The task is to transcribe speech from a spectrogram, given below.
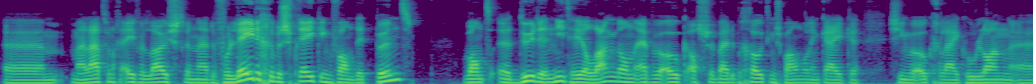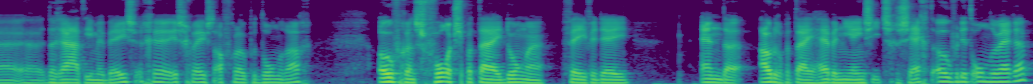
Ehm, maar laten we nog even luisteren naar de volledige bespreking van dit punt. Want het duurde niet heel lang. Dan hebben we ook, als we bij de begrotingsbehandeling kijken, zien we ook gelijk hoe lang eh, de raad hiermee bezig eh, is geweest afgelopen donderdag. Overigens, Volkspartij, Dongen, VVD en de oudere partij hebben niet eens iets gezegd over dit onderwerp.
